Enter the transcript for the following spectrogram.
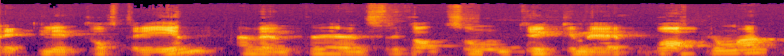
trekker litt oftere inn. En venstrekant som trykker mer på bakrommet.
